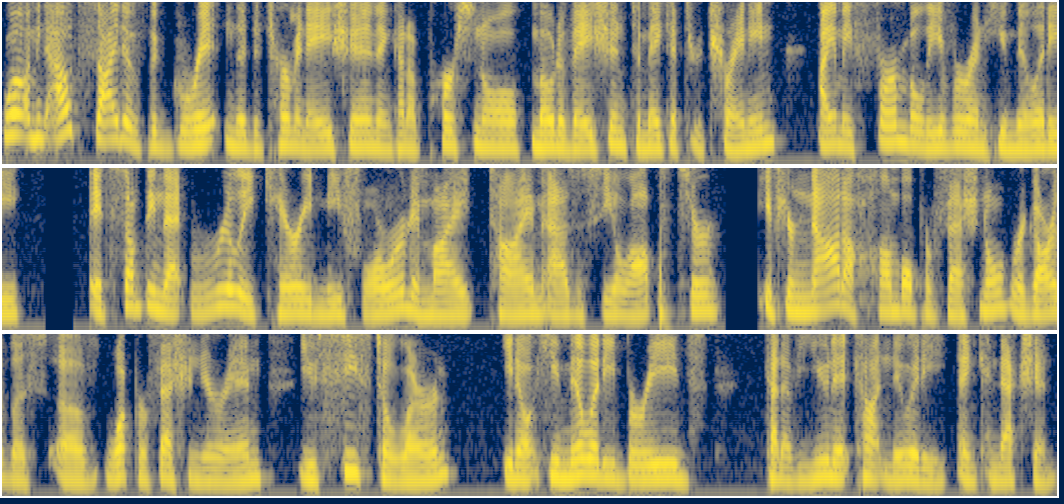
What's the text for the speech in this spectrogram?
Well, I mean, outside of the grit and the determination and kind of personal motivation to make it through training, I am a firm believer in humility. It's something that really carried me forward in my time as a SEAL officer. If you're not a humble professional, regardless of what profession you're in, you cease to learn. You know, humility breeds kind of unit continuity and connection.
